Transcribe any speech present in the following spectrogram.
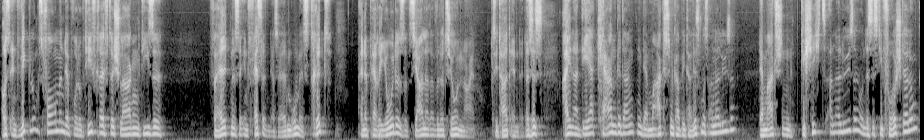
Aus Entwicklungsformen der Produktivkräfte schlagen diese Verhältnisse in Fesseln derselben um. Es tritt eine Periode sozialer Revolutionen ein. Zitat Ende. Das ist einer der Kerngedanken der Marxischen Kapitalismusanalyse, der Marxischen Geschichtsanalyse. Und das ist die Vorstellung,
